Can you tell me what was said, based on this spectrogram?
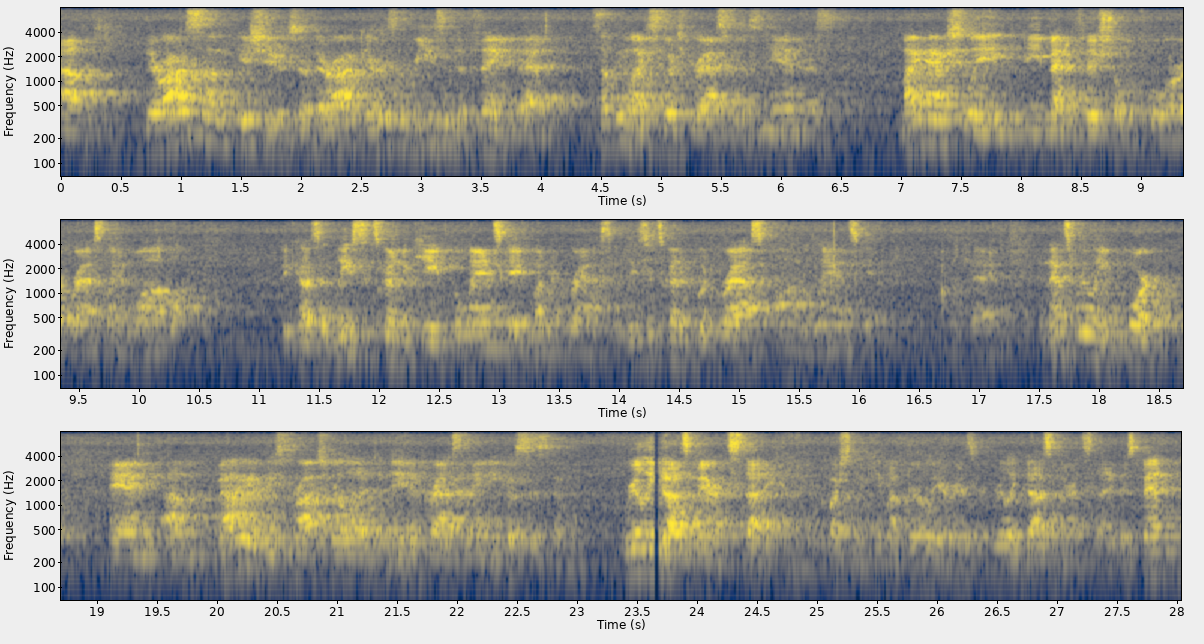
uh, there are some issues, or there, are, there is a reason to think that something like switchgrass or miscanthus might actually be beneficial for grassland wildlife. Because at least it's going to keep the landscape under grass. At least it's going to put grass on the landscape. Okay? And that's really important. And um, the value of these crops relative to native grassland ecosystem really does merit study. And the question that came up earlier is it really does merit study. There's been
